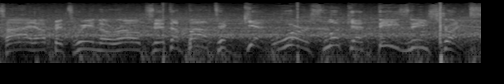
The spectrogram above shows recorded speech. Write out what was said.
Tied up between the ropes. It's about to get worse. Look at these knee strikes.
